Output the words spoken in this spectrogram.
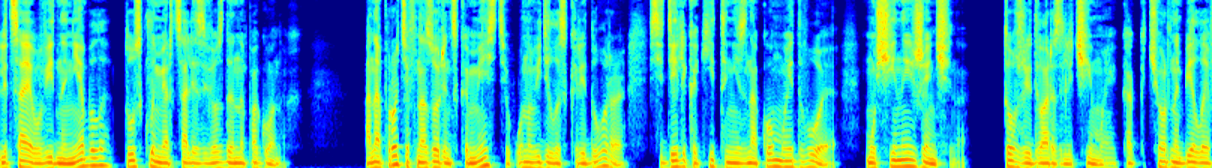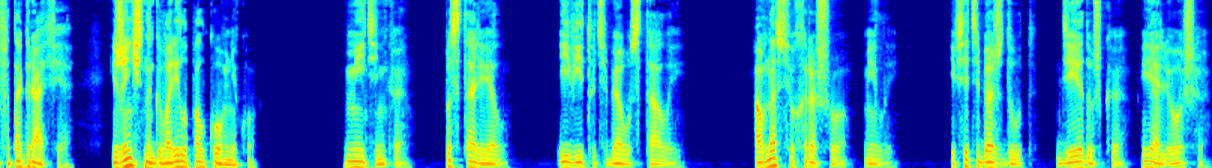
Лица его видно не было, тускло мерцали звезды на погонах. А напротив, на Зоринском месте, он увидел из коридора, сидели какие-то незнакомые двое, мужчина и женщина тоже едва различимые, как черно-белая фотография, и женщина говорила полковнику. «Митенька, постарел, и вид у тебя усталый. А у нас все хорошо, милый. И все тебя ждут. Дедушка, и Алеша,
